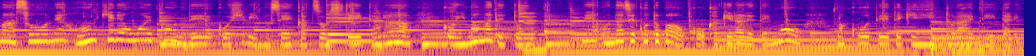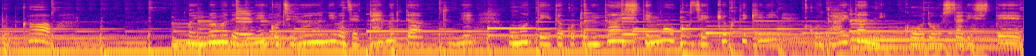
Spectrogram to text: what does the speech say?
まあそうね本気で思い込んでこう日々の生活をしていたらこう今までと、ね、同じ言葉をこうかけられても、まあ、肯定的に捉えていたりとかまあ、今まではねこう自分には絶対無理だってね思っていたことに対してもこう積極的にこう大胆に行動したりして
